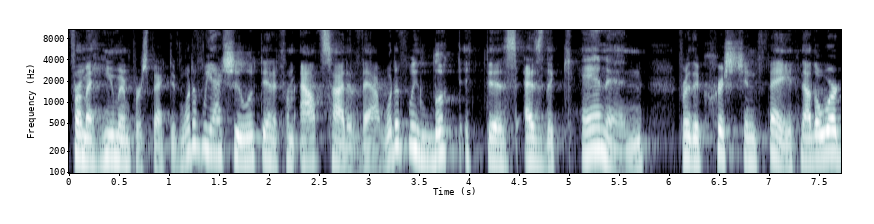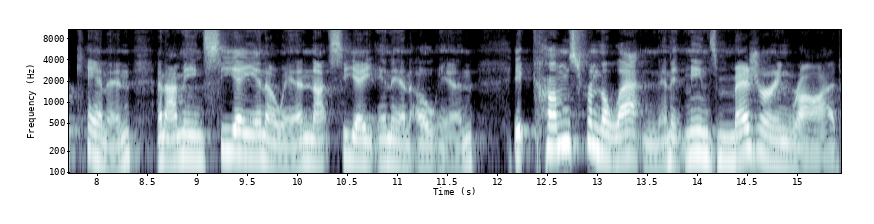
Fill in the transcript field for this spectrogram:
from a human perspective? What if we actually looked at it from outside of that? What if we looked at this as the canon for the Christian faith? Now, the word canon, and I mean C A N O N, not C A N N O N, it comes from the Latin and it means measuring rod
